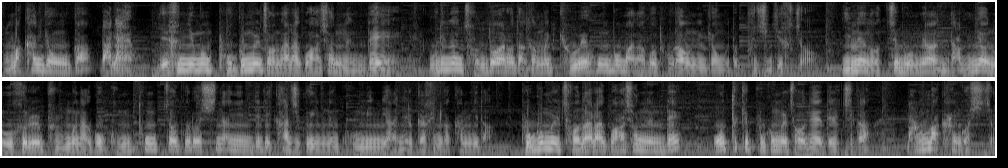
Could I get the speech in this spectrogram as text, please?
막막한 경우가 많아요. 예수님은 복음을 전하라고 하셨는데 우리는 전도하러 나가면 교회 홍보만 하고 돌아오는 경우도 부지기수죠. 이는 어찌 보면 남녀노소를 불문하고 공통적으로 신앙인들이 가지고 있는 고민이 아닐까 생각합니다. 복음을 전하라고 하셨는데 어떻게 복음을 전해야 될지가 막막한 것이죠.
